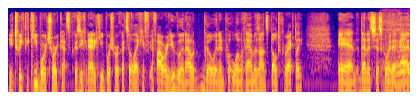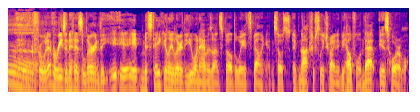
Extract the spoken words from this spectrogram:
you tweak the keyboard shortcuts because you can add a keyboard shortcut. So like if, if I were you, Glenn, I would go in and put one with Amazon spelled correctly and then it's just going to add ah. for whatever reason it has learned that it, it, mistakenly learned that you want amazon spelled the way it's spelling it. And so it's obnoxiously trying to be helpful and that is horrible.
